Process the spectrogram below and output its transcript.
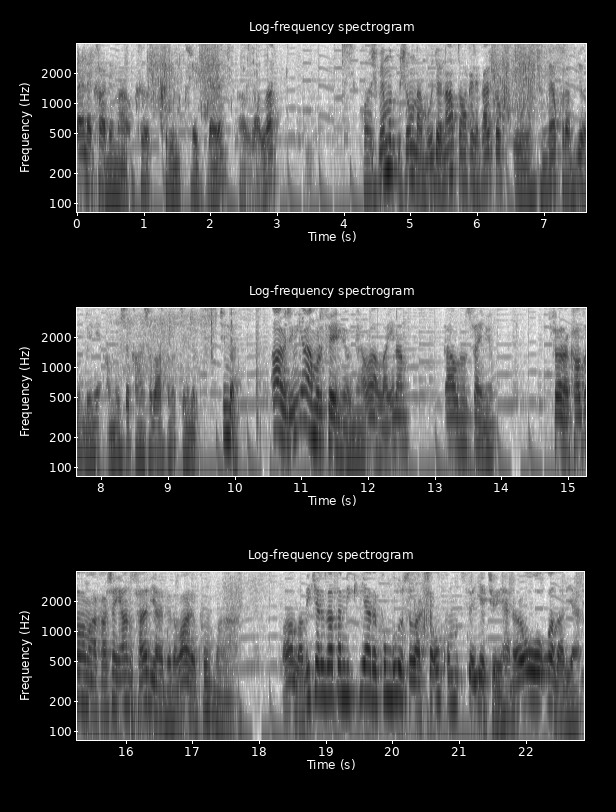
Ben de kardeşim abi kı- kırayım kürekleri. Allah Allah. Konuşmayı unutmuşum ben bu videoda ne yaptım arkadaşlar garip yok e, cümle kurabiliyorum beni anlayışla karşılarsanız sevinirim. Şimdi abicim yağmuru sevmiyorum ya vallahi inan yağmuru sevmiyorum. Şöyle kazalım arkadaşlar yalnız her yerde de var ya kum var ha. Vallahi bir kere zaten bir, bir yerde kum bulursa arkadaşlar o kum size yetiyor yani o, o kadar yani.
